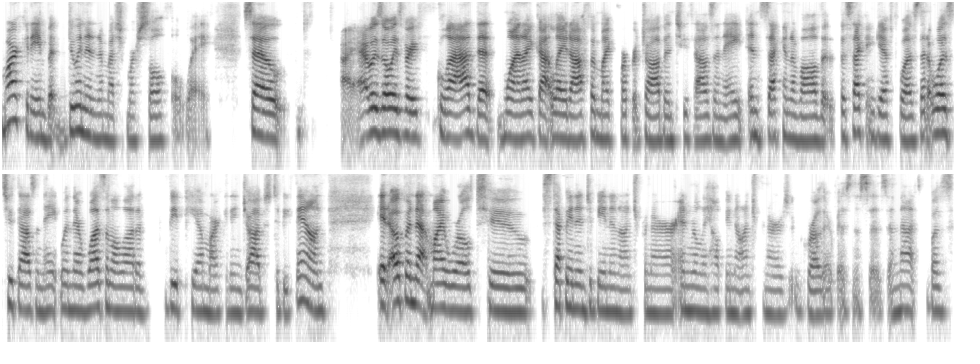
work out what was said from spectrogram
marketing, but doing it in a much more soulful way. So I, was always very glad that when I got laid off of my corporate job in 2008, and second of all, that the second gift was that it was 2008 when there wasn't a lot of VPM marketing jobs to be found. It opened up my world to stepping into being an entrepreneur and really helping entrepreneurs grow their businesses. And that was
